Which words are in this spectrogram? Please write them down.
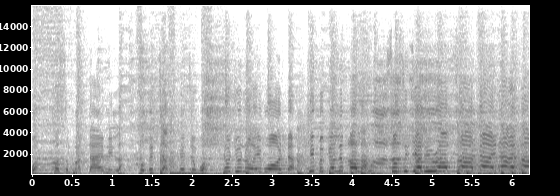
วะขอสัมผัสได้ไหมล่ะขอก็จับแค่จังหวะเท่ายูโนไอวอนน่ะคิดเหมือนกันหรือเปล่าล่ะส่งสัญญาณที่รับทราบได้ได้เปล่า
